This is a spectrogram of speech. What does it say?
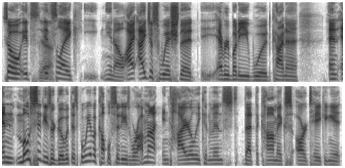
So it's Yeah. it's like you know, I, I just wish that everybody would kind of and and most cities are good with this, but we have a couple cities where I'm not entirely convinced that the comics are taking it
